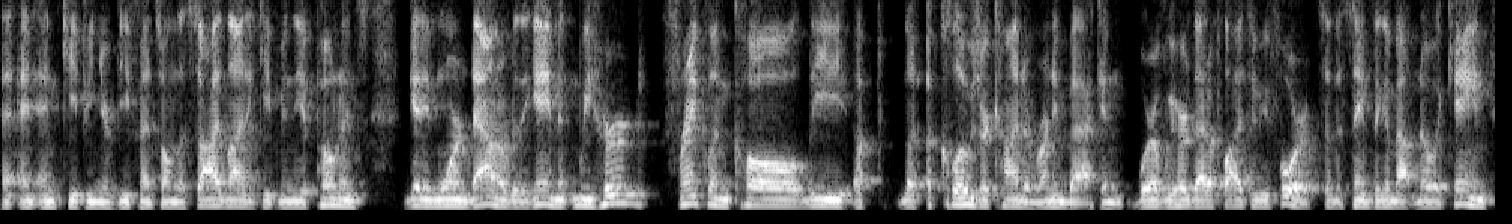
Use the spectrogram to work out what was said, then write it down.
and, and, and keeping your defense on the sideline and keeping the opponents getting worn down over the game. And we heard Franklin call Lee a, a closer kind of running back, and where have we heard that applied to before? Said the same thing about Noah Cain.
